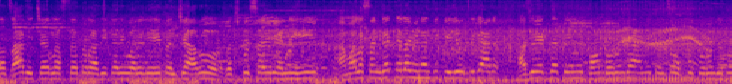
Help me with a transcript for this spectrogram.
समजा जाब विचारला असता तर अधिकारी वर्ग हे त्यांचे आरोप रजपूत साहेब यांनीही आम्हाला संघटनेला विनंती केली होती की अजून एकदा ते मी फॉर्म भरून द्या आम्ही त्यांचा उपयोग करून देतो.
